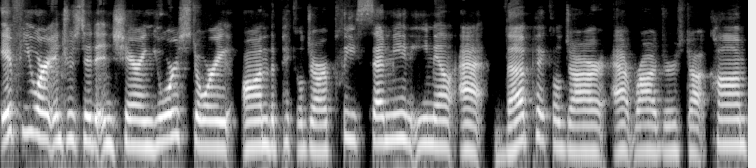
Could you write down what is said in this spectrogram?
if you are interested in sharing your story on the pickle jar, please send me an email at thepicklejar at rogers.com.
